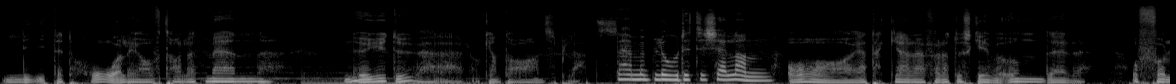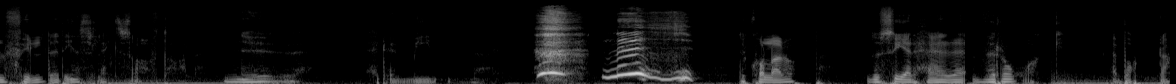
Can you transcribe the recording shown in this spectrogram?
litet hål i avtalet men nu är du här och kan ta hans plats. Det här med blodet i källan. Åh, jag tackar för att du skrev under och fullfyllde din släkts avtal. Nu är du min. Nej! Du kollar upp och du ser herr Vråk är borta.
